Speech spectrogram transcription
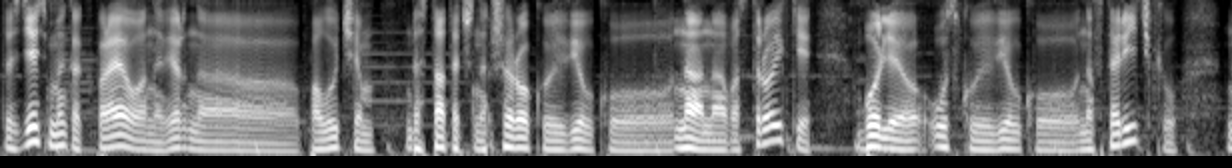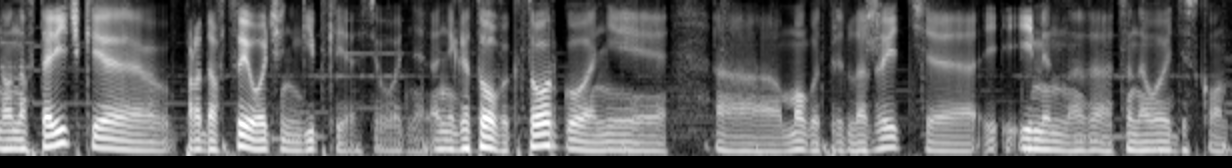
то здесь мы, как правило, наверное, получим достаточно широкую вилку на новостройки, более узкую вилку на вторичку, но на вторичке продавцы очень гибкие сегодня. Они готовы к торгу, они э, могут предложить э, именно ценовой дисконт.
